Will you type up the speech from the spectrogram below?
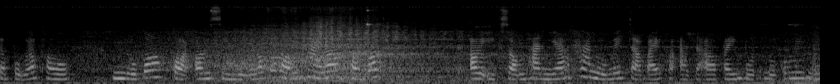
กระปุกแล้วเขาหนูก็กอดออมสินหนูแล้วก็ร้องไห้แล้วเขาก็เอาอีกสองพันเนี้ยถ้าหนูไม่จับไปเขาอาจจะเอาไปหมดหนูก็ไม่รู้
